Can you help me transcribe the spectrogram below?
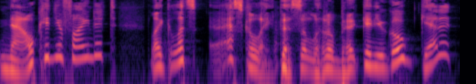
Now, can you find it? Like, let's escalate this a little bit. Can you go get it?"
